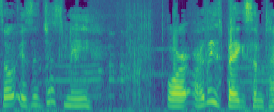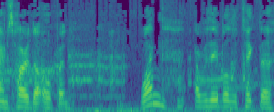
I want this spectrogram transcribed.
So is it just me or are these bags sometimes hard to open? One, I was able to take the,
